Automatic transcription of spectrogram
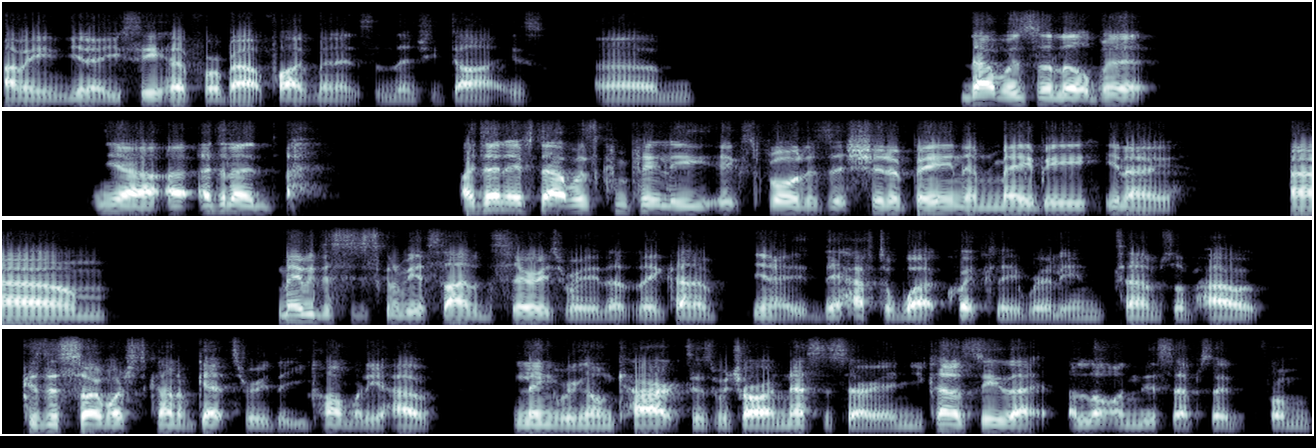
I mean, you know, you see her for about five minutes and then she dies. Um, that was a little bit, yeah. I, I don't know. I don't know if that was completely explored as it should have been, and maybe you know, um, maybe this is just going to be a sign of the series, really, that they kind of, you know, they have to work quickly, really, in terms of how, because there's so much to kind of get through that you can't really have lingering on characters which are unnecessary, and you kind of see that a lot on this episode from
